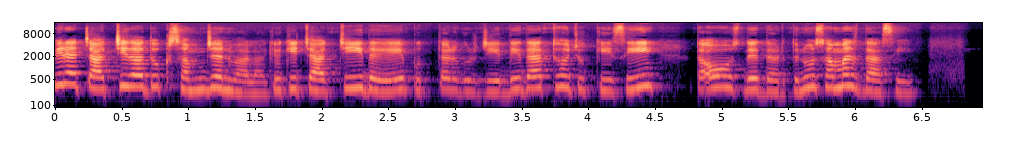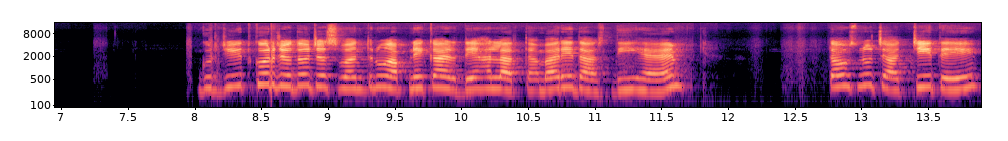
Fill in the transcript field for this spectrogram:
ਫਿਰ ਇਹ ਚਾਚੀ ਦਾ ਦੁੱਖ ਸਮਝਣ ਵਾਲਾ, ਕਿਉਂਕਿ ਚਾਚੀ ਦੇ ਪੁੱਤਰ ਗੁਰਜੀਤ ਦੀ ਡੈਥ ਹੋ ਚੁੱਕੀ ਸੀ, ਤਾਂ ਉਹ ਉਸਦੇ ਦਰਦ ਨੂੰ ਸਮਝਦਾ ਸੀ। ਗੁਰਜੀਤ ਕੌਰ ਜਦੋਂ ਜਸਵੰਤ ਨੂੰ ਆਪਣੇ ਘਰ ਦੇ ਹਾਲਾਤਾਂ ਬਾਰੇ ਦੱਸਦੀ ਹੈ, ਤਾਂ ਉਸ ਨੂੰ ਚਾਚੀ ਤੇ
